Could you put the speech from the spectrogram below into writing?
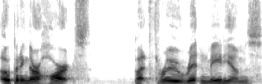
opening their hearts, but through written mediums,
